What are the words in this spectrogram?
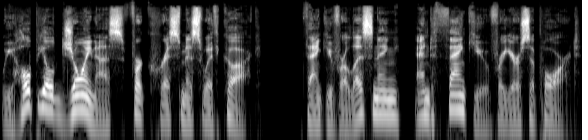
We hope you'll join us for Christmas with Cook. Thank you for listening, and thank you for your support.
